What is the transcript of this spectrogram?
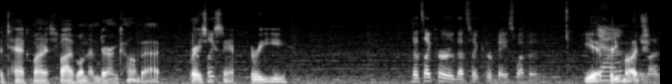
attack minus 5 on them during combat. Bracing like- stance 3. That's like her. That's like her base weapon. Yeah, Yeah. pretty much. Pretty much.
